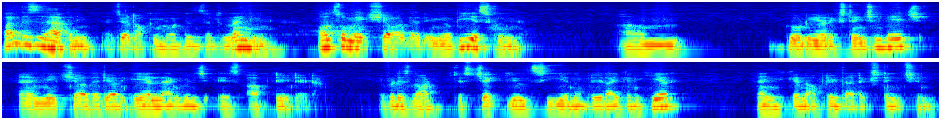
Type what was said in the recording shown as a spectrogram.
While this is happening, as you're talking about Business Central 19, also make sure that in your VS Code, um, go to your extension page and make sure that your AL language is updated. if it is not just check you'll see an update icon here and you can update that extension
